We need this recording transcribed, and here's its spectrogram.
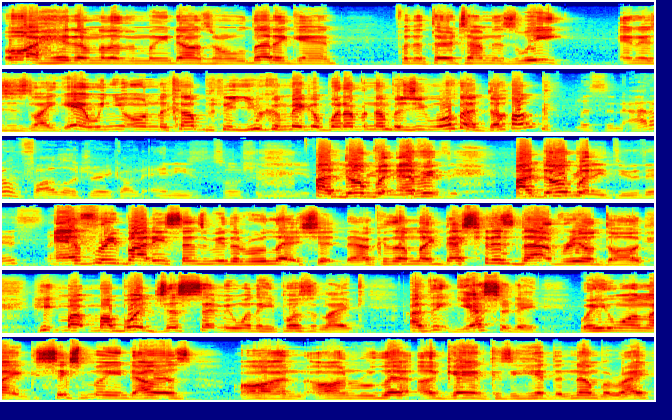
oh, I hit on eleven million dollars on roulette again for the third time this week, and it's just like, yeah, when you own the company, you can make up whatever numbers you want, dog. Listen, I don't follow Drake on any social media. I Does he don't, but every- he- I don't, but- really do this. Everybody sends me the roulette shit now because I'm like that shit is not real, dog. He my, my boy just sent me one that he posted like I think yesterday where he won like six million dollars on on roulette again because he hit the number right,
